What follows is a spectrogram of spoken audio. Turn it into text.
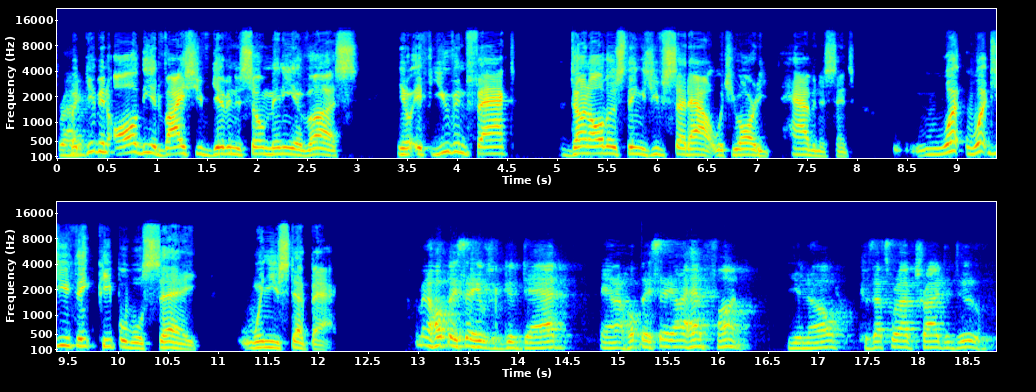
Right. But given all the advice you've given to so many of us, you know, if you've in fact done all those things you've set out, which you already have in a sense, what what do you think people will say when you step back? I mean, I hope they say he was a good dad, and I hope they say I had fun. You know, because that's what I've tried to do.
